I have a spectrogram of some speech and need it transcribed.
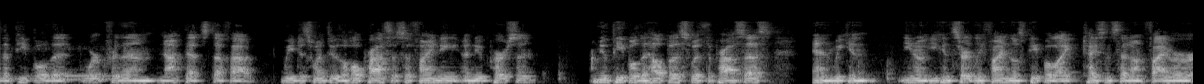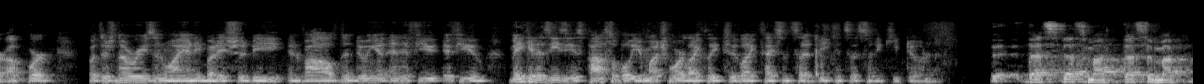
the people that work for them knock that stuff out. We just went through the whole process of finding a new person, new people to help us with the process. And we can, you know, you can certainly find those people like Tyson said on Fiverr or Upwork but there's no reason why anybody should be involved in doing it. And if you if you make it as easy as possible, you're much more likely to, like Tyson said, be consistent and keep doing it. That's that's my that's the, my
